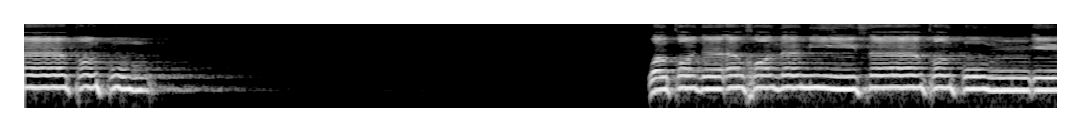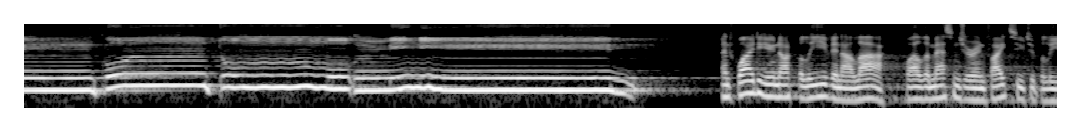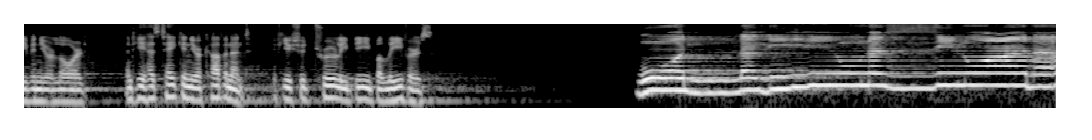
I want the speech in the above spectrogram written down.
وقد أخذ ميثاقكم إن كنتم مؤمنين And why do you not believe in Allah while the Messenger invites you to believe in your Lord, and He has taken your covenant if you should truly be believers? هو الذي ينزل على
